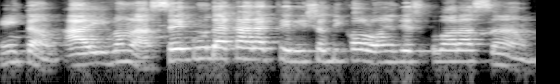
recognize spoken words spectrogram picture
Então, aí vamos lá. Segunda característica de colônia de exploração:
